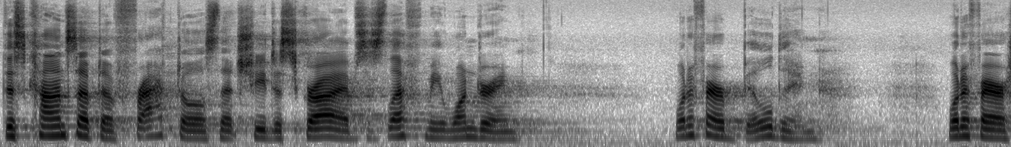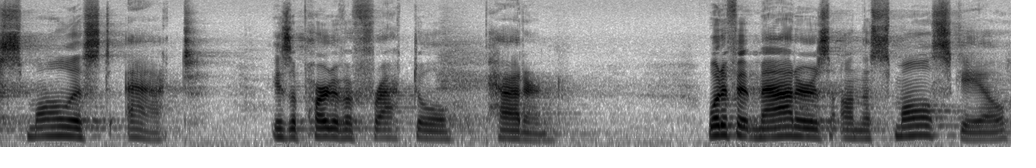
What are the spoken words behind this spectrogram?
This concept of fractals that she describes has left me wondering what if our building, what if our smallest act is a part of a fractal pattern? What if it matters on the small scale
